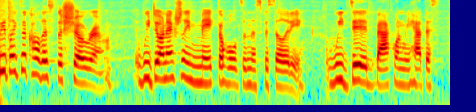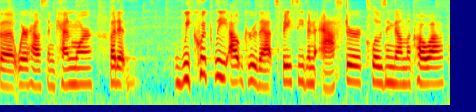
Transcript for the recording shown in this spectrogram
We'd like to call this the showroom. We don't actually make the holds in this facility. We did back when we had this the warehouse in Kenmore, but it, we quickly outgrew that space even after closing down the co-op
